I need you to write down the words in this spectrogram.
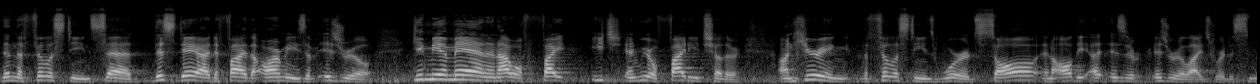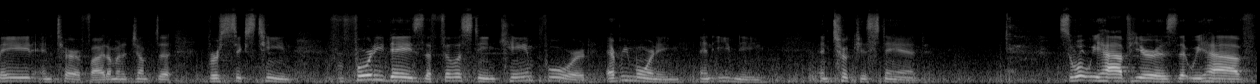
Then the Philistines said, This day I defy the armies of Israel. Give me a man, and I will fight each, and we will fight each other. On hearing the Philistines' words, Saul and all the uh, Israelites were dismayed and terrified. I'm going to jump to verse 16. For 40 days the Philistine came forward every morning and evening and took his stand. So, what we have here is that we have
